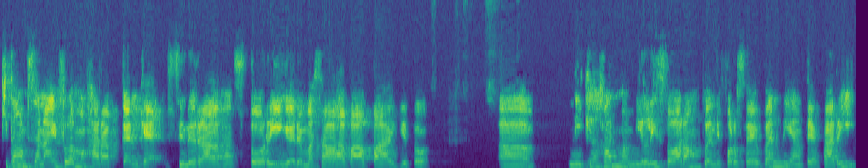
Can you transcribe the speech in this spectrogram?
kita nggak bisa naif lah mengharapkan kayak Cinderella story nggak ada masalah apa-apa gitu. Uh, nikah kan memilih seorang 24/7 yang tiap hari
